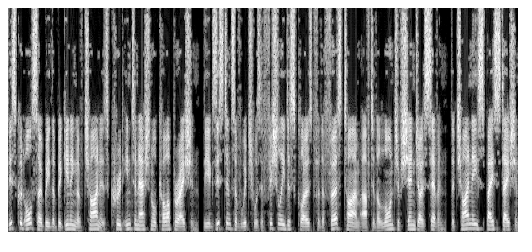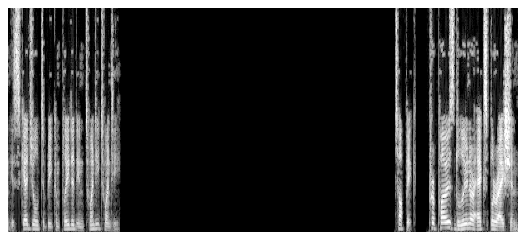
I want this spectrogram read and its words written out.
This could also be the beginning of China's crewed international cooperation, the existence of which was officially disclosed for the first time after the launch of Shenzhou 7. The Chinese space station is scheduled to be completed in 2020. Topic: Proposed lunar exploration.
